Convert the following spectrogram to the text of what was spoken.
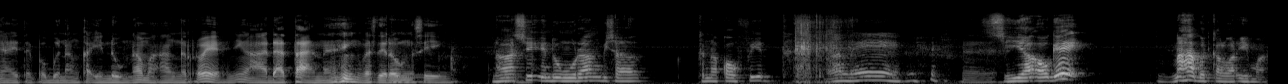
Ya itu pebenang ka indung. Nama anger we anjing ada tan anjing pasti rungsing nah sih indung urang bisa kena covid. Aneh. sia oge. Nah buat keluar imah.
